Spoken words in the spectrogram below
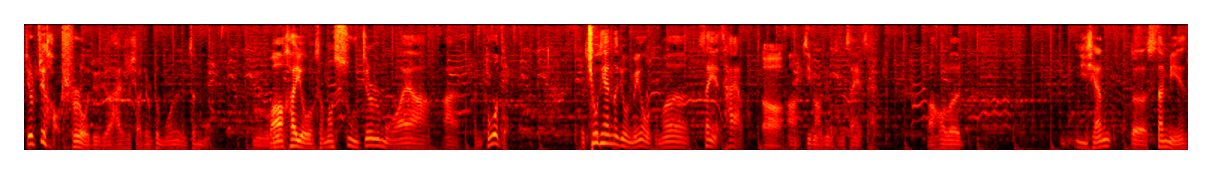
就是最好吃的，我就觉得还是小鸡炖馍那个真馍，然后还有什么素鸡馍呀，啊，很多种。秋天呢就没有什么山野菜了啊啊，基本上没有什么山野菜。然后了，以前的山民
